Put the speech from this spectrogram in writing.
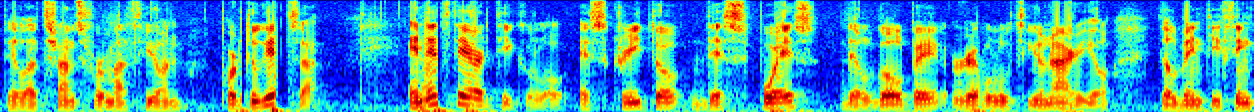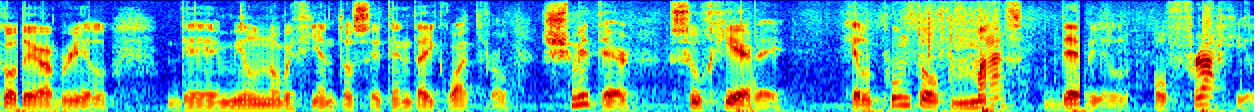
de la transformación portuguesa. En este artículo, escrito después del golpe revolucionario del 25 de abril de 1974, Schmitter sugiere que el punto más débil o frágil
